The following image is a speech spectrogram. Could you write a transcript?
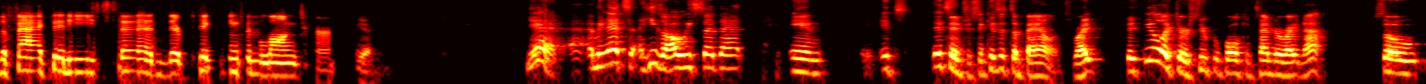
the fact that he said they're picking for the long term. Yeah. Yeah. I mean, that's, he's always said that. And it's, it's interesting because it's a balance, right? They feel like they're a Super Bowl contender right now. So,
